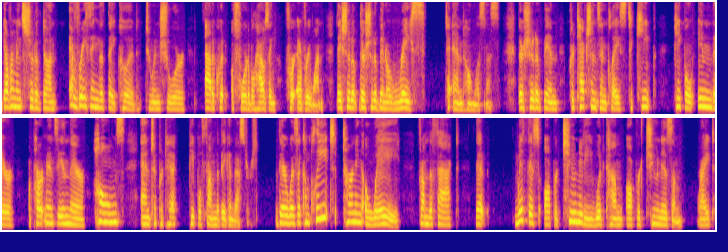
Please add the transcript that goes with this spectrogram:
governments should have done everything that they could to ensure adequate, affordable housing for everyone. They should have, there should have been a race to end homelessness. There should have been protections in place to keep people in their apartments, in their homes, and to protect people from the big investors. There was a complete turning away from the fact that with this opportunity would come opportunism, right?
